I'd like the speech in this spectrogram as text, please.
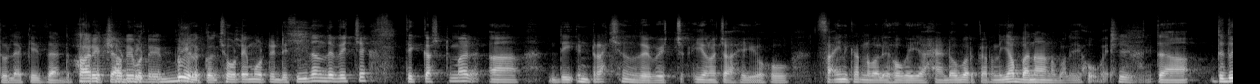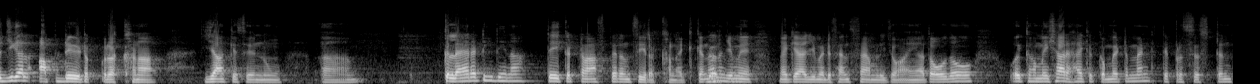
ਤੋਂ ਲੈ ਕੇ Z ਤੱਕ ਹਰ ਇੱਕ ਛੋਟੇ ਵੱਡੇ ਬਿਲਕੁਲ ਛੋਟੇ ਮੋਟੇ ਡਿਸੀਜਨ ਦੇ ਵਿੱਚ ਤੇ ਕਸਟਮਰ ਦੀ ਇੰਟਰੈਕਸ਼ਨ ਦੇ ਵਿੱਚ ਯੂ نو ਚਾਹੇ ਉਹ ਸਾਈਨ ਕਰਨ ਵਾਲੇ ਹੋਵੇ ਜਾਂ ਹੈਂਡਓਵਰ ਕਰਨ ਜਾਂ ਬਣਾਉਣ ਵਾਲੇ ਹੋਵੇ। ਤਾਂ ਤੇ ਦੂਜੀ ਗੱਲ ਅਪਡੇਟ ਰੱਖਣਾ ਜਾਂ ਕਿਸੇ ਨੂੰ ਕਲੈਰਿਟੀ ਦੇਣਾ ਤੇ ਇੱਕ ਟਰਾਂਸਪੇਰੈਂਸੀ ਰੱਖਣਾ। ਇੱਕ ਕਹਿੰਦਾ ਨਾ ਜਿਵੇਂ ਮੈਂ ਕਿਹਾ ਜਿਵੇਂ ਡਿਫੈਂਸ ਫੈਮਿਲੀ ਚੋਂ ਆਏ ਆ ਤਾਂ ਉਦੋਂ ਉਹ ਇੱਕ ਹਮੇਸ਼ਾ ਰਿਹਾ ਇੱਕ ਕਮਿਟਮੈਂਟ ਤੇ ਪਰਸਿਸਟੈਂਸ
